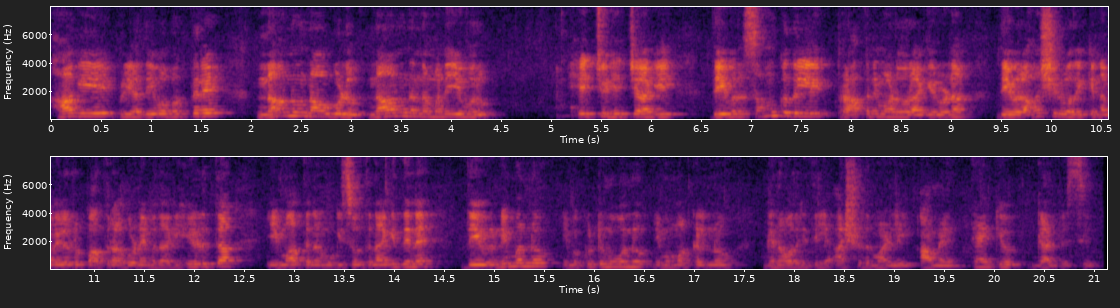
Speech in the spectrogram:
ಹಾಗೆಯೇ ಪ್ರಿಯ ದೇವ ಭಕ್ತರೇ ನಾನು ನಾವುಗಳು, ನಾನು ನನ್ನ ಮನೆಯವರು. ಹೆಚ್ಚು ಹೆಚ್ಚಾಗಿ ದೇವರ ಸಮ್ಮುಖದಲ್ಲಿ ಪ್ರಾರ್ಥನೆ ಮಾಡುವವರಾಗಿರೋಣ. ದೇವರ ಆಶೀರ್ವಾದಕ್ಕೆ ನಾವೆಲ್ಲರೂ ಪಾತ್ರ ಆಗೋಣ ಎಂಬುದಾಗಿ ಹೇಳುತ್ತಾ ಈ ಮಾತನ್ನು ಮುಗಿಸುವಂತನಾಗಿದ್ದೇನೆ. ದೇವರು ನಿಮ್ಮನ್ನು, ನಿಮ್ಮ ಕುಟುಂಬವನ್ನು, ನಿಮ್ಮ ಮಕ್ಕಳನ್ನು ಘನವಾದ ರೀತಿಯಲ್ಲಿ ಆಶೀರ್ವಾದ ಮಾಡಲಿ. ಆಮೇಲೆ thank you god bless you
